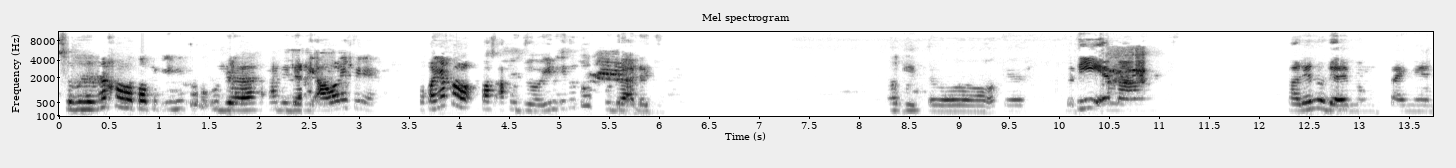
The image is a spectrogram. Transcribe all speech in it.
Sebenarnya kalau topik ini tuh udah ada dari awal ya, Vin ya. Pokoknya kalau pas aku join itu tuh udah ada juga. Oh gitu, oke. Okay. Berarti emang kalian udah emang pengen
